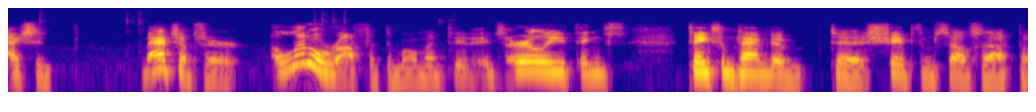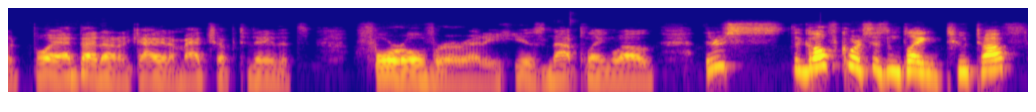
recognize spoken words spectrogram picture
actually matchups are a little rough at the moment. It, it's early; things take some time to to shape themselves out. But boy, I bet on a guy in a matchup today that's four over already. He is not playing well. There's the golf course isn't playing too tough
